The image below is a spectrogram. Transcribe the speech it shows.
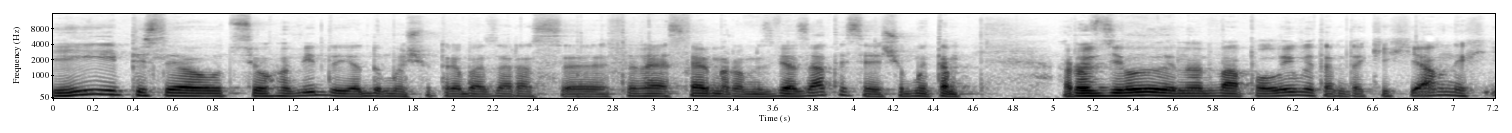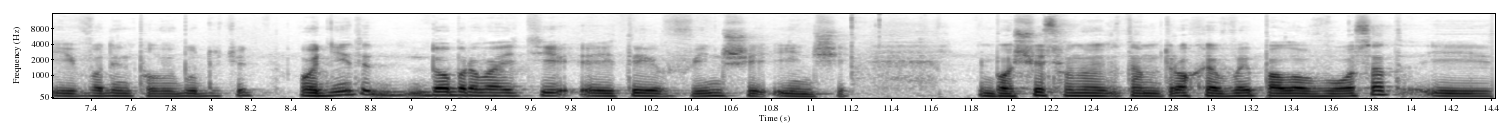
І після цього відео я думаю, що треба зараз е, з фермером зв'язатися, щоб ми там розділили на два поливи, там таких явних, і в один полив будуть одні добрива йти, йти в інший інші. Бо щось воно там трохи випало в осад, і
